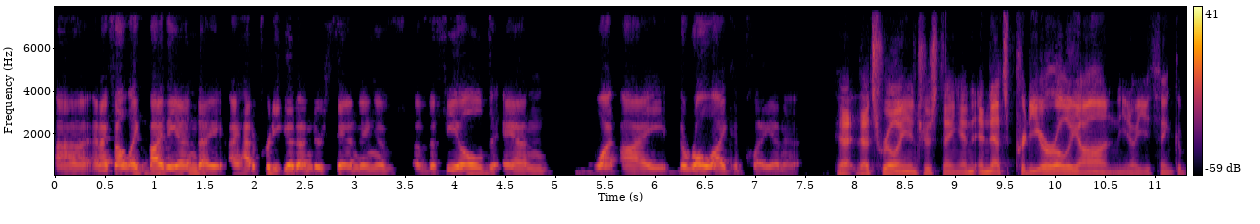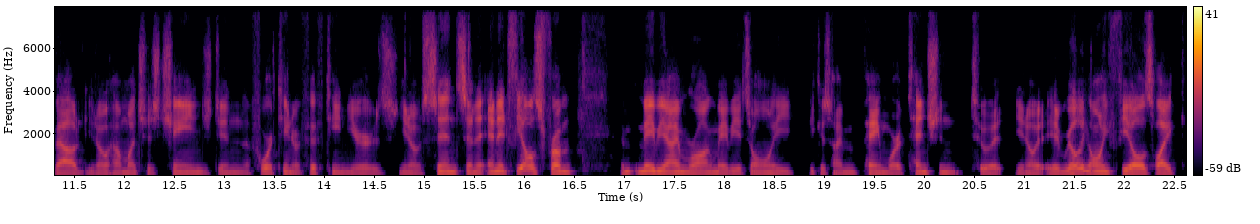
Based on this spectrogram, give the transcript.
Uh, and I felt like by the end, I, I had a pretty good understanding of, of the field and what I, the role I could play in it. That, that's really interesting, and and that's pretty early on. You know, you think about you know how much has changed in the 14 or 15 years you know since, and and it feels from maybe I'm wrong, maybe it's only because I'm paying more attention to it. You know, it, it really only feels like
